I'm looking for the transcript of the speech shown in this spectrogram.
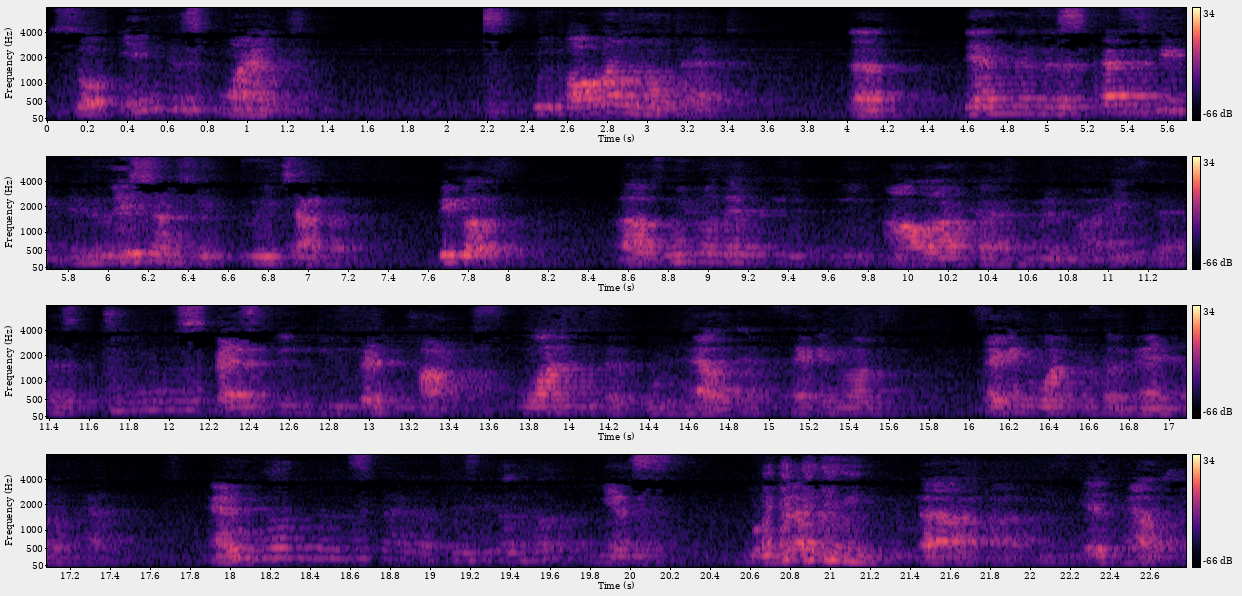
So in this point, we all know that that there has a specific relationship to each other because uh, we know that in, in our uh, human bodies there has two specific different parts. One is the good health, and second one second one is the mental health. And good health means kind of physical health. Yes, good health is the uh, physical health,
